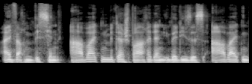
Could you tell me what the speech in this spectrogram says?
einfach ein bisschen arbeiten mit der Sprache, denn über dieses Arbeiten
